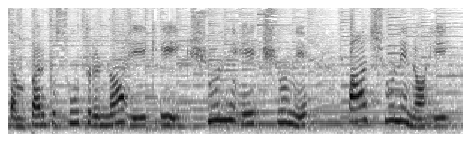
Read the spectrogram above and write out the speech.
संपर्क सूत्र नौ एक एक शून्य एक शून्य पाँच शून्य नौ एक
